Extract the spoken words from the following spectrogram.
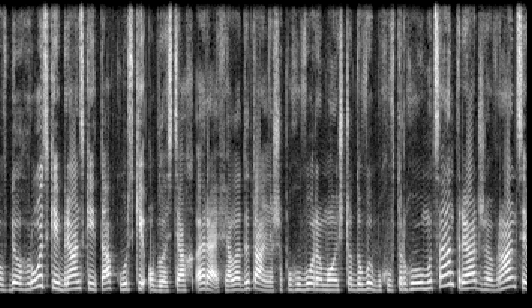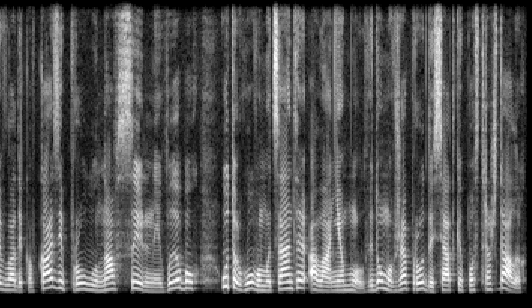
в Білгородській, Брянській та Курській областях РФ. Але детальніше поговоримо щодо вибуху в торговому центрі, адже вранці в Владикавказі пролунав сильний вибух у торговому центрі Аланія Мол. Відомо вже про десятки постраждалих.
